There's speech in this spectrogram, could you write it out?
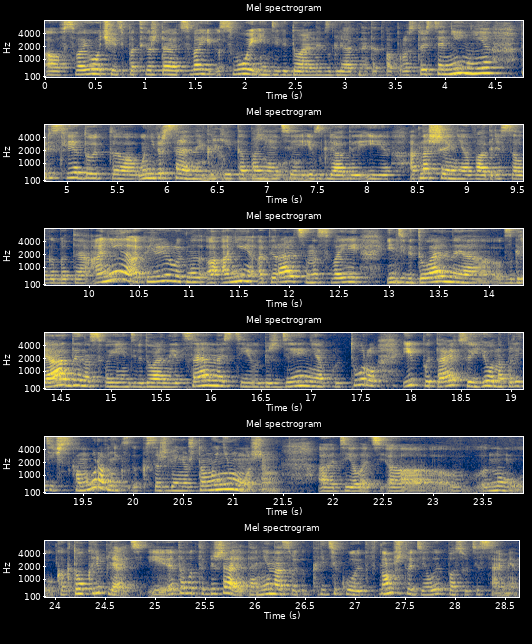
э, в свою очередь подтверждают свой, свой индивидуальный взгляд на этот вопрос. То есть они не преследуют э, универсальные Нет, какие-то безусловно. понятия и взгляды и отношения в адрес ЛГБТ. Они оперируют, на- а, они опираются на свои индивидуальные взгляды, на свои индивидуальные ценности и убеждения, культуру и пытаются ее на политическом уровне, к к сожалению, что мы не можем э, делать, э, ну, как-то укреплять. И это вот обижает. Они нас вот критикуют в том, что делают по сути сами.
